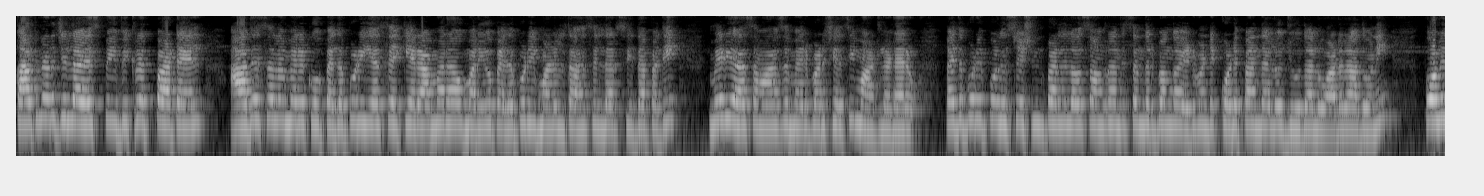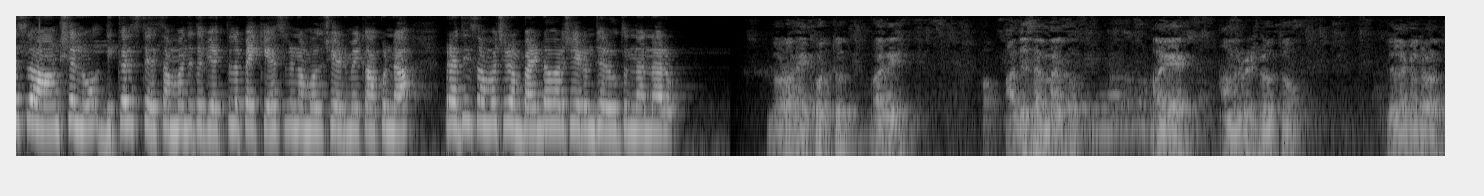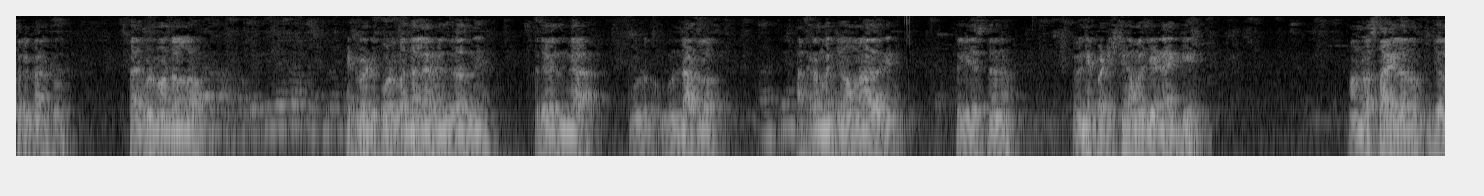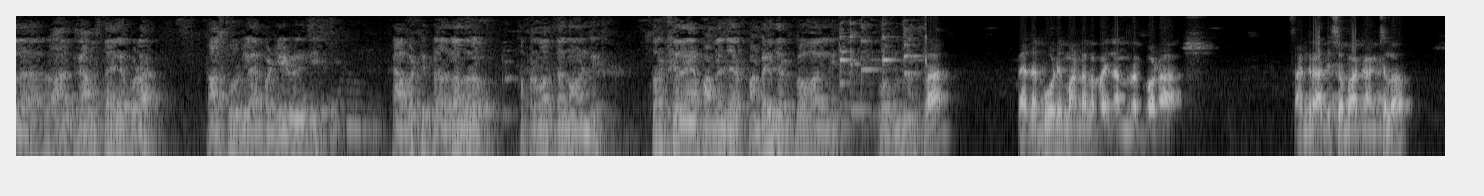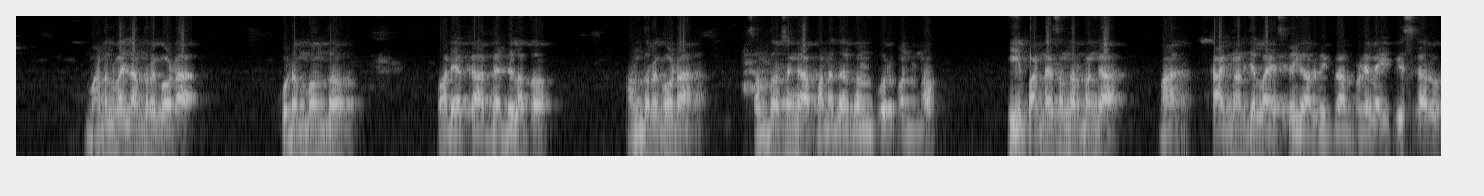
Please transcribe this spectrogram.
కాకినాడ జిల్లా ఎస్పీ విక్రత్ పాటేల్ ఆదేశాల మేరకు పెదపూడి ఎస్ఐ కె రామారావు మరియు పెదపూడి మండల తహసీల్దార్ సీతాపతి మీడియా సమావేశం ఏర్పాటు చేసి మాట్లాడారు. పెద్దపూడి పోలీస్ స్టేషన్ పరిధిలో సంక్రాంతి సందర్భంగా ఎటువంటి కొడిపందాలు జూదాలు ఆడరాదు అని పోలీసుల ఆంక్షలను ధిక్కరిస్తే సంబంధిత వ్యక్తులపై కేసులు నమోదు చేయడమే కాకుండా ప్రతి సంవత్సరం బైండ్ ఓవర్ చేయడం జరుగుతుందన్నారు. గౌరవ హైకోర్టు వారి ఆదేశాల మేరకు అలాగే ఆంధ్రప్రదేశ్ ప్రభుత్వం జిల్లా కలెక్టర్ ఉత్తర్వుల మేరకు సరిపడి మండలంలో ఎటువంటి కోడి పందాలు నిర్వహించరాదని అదేవిధంగా గుండాట్లో గుండాటలు అక్రమ మద్యం అమరాదని తెలియజేస్తున్నాను. ఇవన్నీ పటిష్టంగా అమలు చేయడానికి మండల స్థాయిలోను జిల్లా గ్రామ స్థాయిలో కూడా టాస్క్ ఫోర్స్లు ఏర్పాటు చేయబడింది కాబట్టి ప్రజలందరూ అప్రమత్తంగా ఉండి సురక్షితంగా పండుగ పండుగ జరుపుకోవాలని కోరుకుంటున్నాను. పెదపూడి మండల ప్రజలందరూ కూడా సంక్రాంతి శుభాకాంక్షలు. మండల ప్రజలందరూ కూడా కుటుంబంతో వారి యొక్క బిడ్డలతో అందరూ కూడా సంతోషంగా పండుగ జరపాలని కోరుకుంటున్నాం. ఈ పండుగ సందర్భంగా మా కాకినాడ జిల్లా ఎస్పీ గారు విక్రాంత్ పటేల్ ఐపీఎస్ గారు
